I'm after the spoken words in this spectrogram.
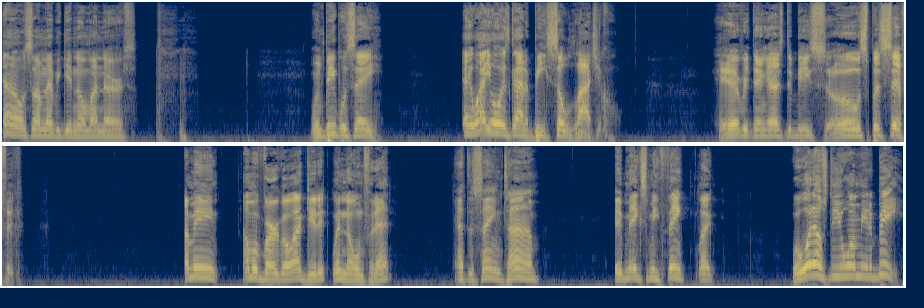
I know something that be getting on my nerves. when people say, hey, why you always gotta be so logical? Everything has to be so specific. I mean, I'm a Virgo, I get it. We're known for that. At the same time, it makes me think, like, well, what else do you want me to be?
